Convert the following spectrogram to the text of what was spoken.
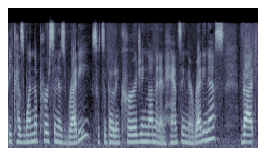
because when the person is ready, so it's about encouraging them and enhancing their readiness, that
